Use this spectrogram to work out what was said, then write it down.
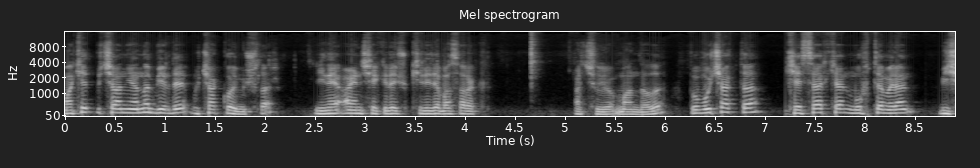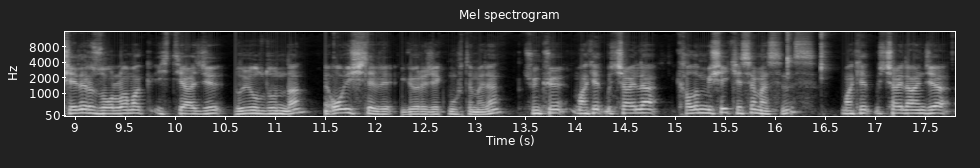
Maket bıçağının yanına bir de bıçak koymuşlar. Yine aynı şekilde şu kilide basarak açılıyor mandalı. Bu bıçak da keserken muhtemelen bir şeyleri zorlamak ihtiyacı duyulduğundan o işlevi görecek muhtemelen. Çünkü maket bıçağıyla kalın bir şey kesemezsiniz. Maket bıçağıyla ancak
